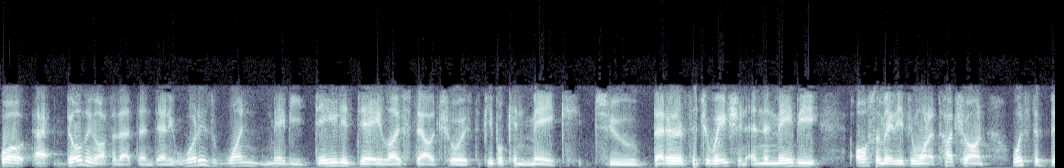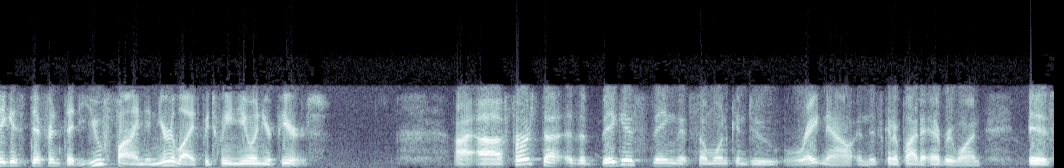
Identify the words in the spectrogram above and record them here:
Well, uh, building off of that, then, Danny, what is one maybe day-to-day lifestyle choice that people can make to better their situation, and then maybe also maybe if you want to touch on what's the biggest difference that you find in your life between you and your peers? All right. Uh, first, uh, the biggest thing that someone can do right now, and this can apply to everyone, is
